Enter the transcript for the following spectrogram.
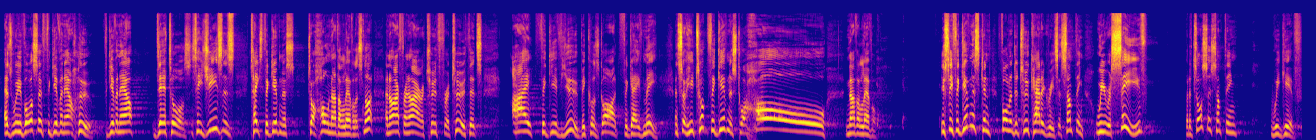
as we've also forgiven our who? Forgiven our debtors. See, Jesus takes forgiveness to a whole nother level. It's not an eye for an eye or a tooth for a tooth. It's I forgive you because God forgave me. And so he took forgiveness to a whole nother level. You see, forgiveness can fall into two categories. It's something we receive, but it's also something we give.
